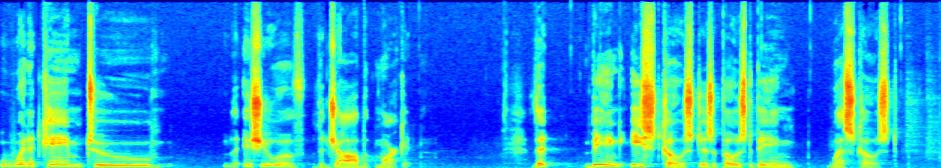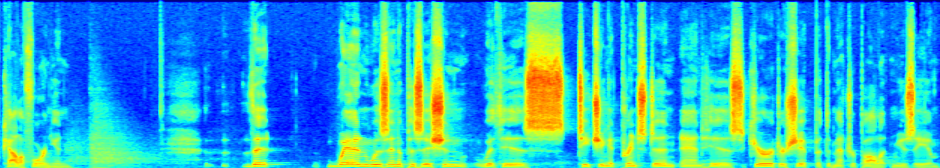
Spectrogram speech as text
when it came to the issue of the job market. That being East Coast as opposed to being West Coast, Californian, that Wen was in a position with his teaching at Princeton and his curatorship at the Metropolitan Museum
